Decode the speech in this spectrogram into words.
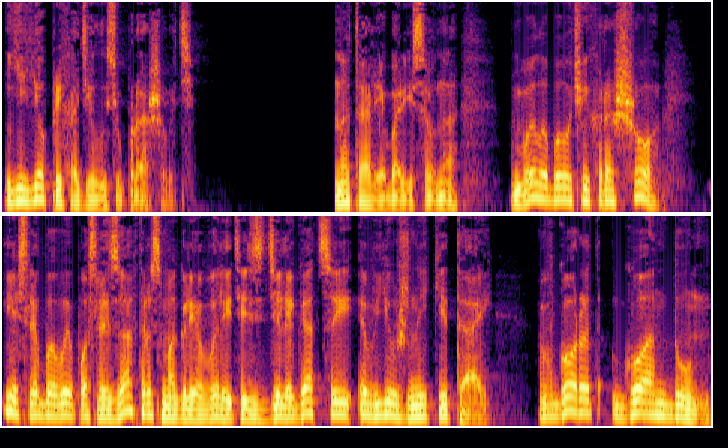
ее приходилось упрашивать. «Наталья Борисовна, было бы очень хорошо, если бы вы послезавтра смогли вылететь с делегацией в Южный Китай, в город Гуандун».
